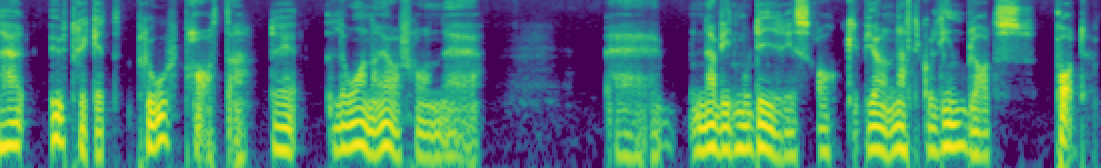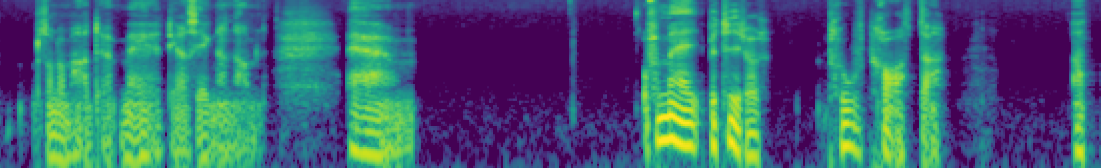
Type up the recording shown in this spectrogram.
Det här uttrycket provprata, det lånar jag från eh, eh, Navid Modiris och Björn Natthiko Lindblads podd som de hade med deras egna namn. Ehm, och för mig betyder provprata att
